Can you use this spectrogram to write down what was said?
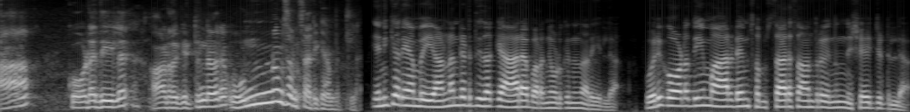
ആ കോടതിയിൽ ഓർഡർ കിട്ടുന്നവരെ ഒന്നും സംസാരിക്കാൻ പറ്റില്ല. എനിക്കറിയാൻ വയ്യ അണ്ണന്റെ അടുത്ത് ഇതൊക്കെ ആരാ പറഞ്ഞു കൊടുക്കുന്നതെന്ന് അറിയില്ല. ഒരു കോടതിയും ആരുടെയും സംസാര സ്വാതന്ത്ര്യം ഒന്നും നിഷേധിച്ചിട്ടില്ല.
